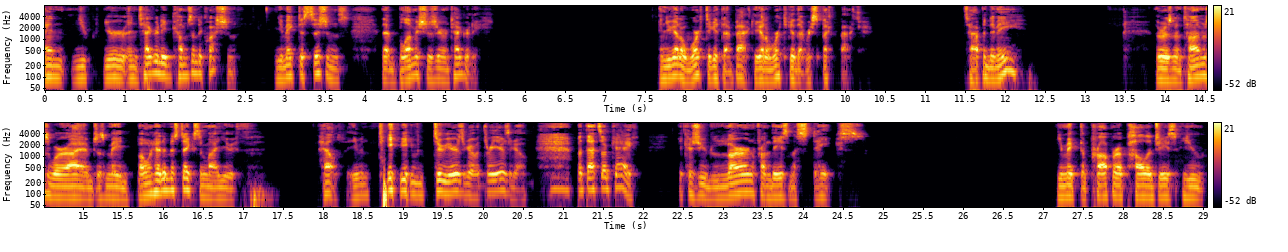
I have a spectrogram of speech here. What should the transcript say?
and you, your integrity comes into question. You make decisions that blemishes your integrity. And you got to work to get that back. You got to work to get that respect back. It's happened to me. There has been times where I have just made boneheaded mistakes in my youth. Hell, even, even two years ago, three years ago. But that's okay because you learn from these mistakes. You make the proper apologies. You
